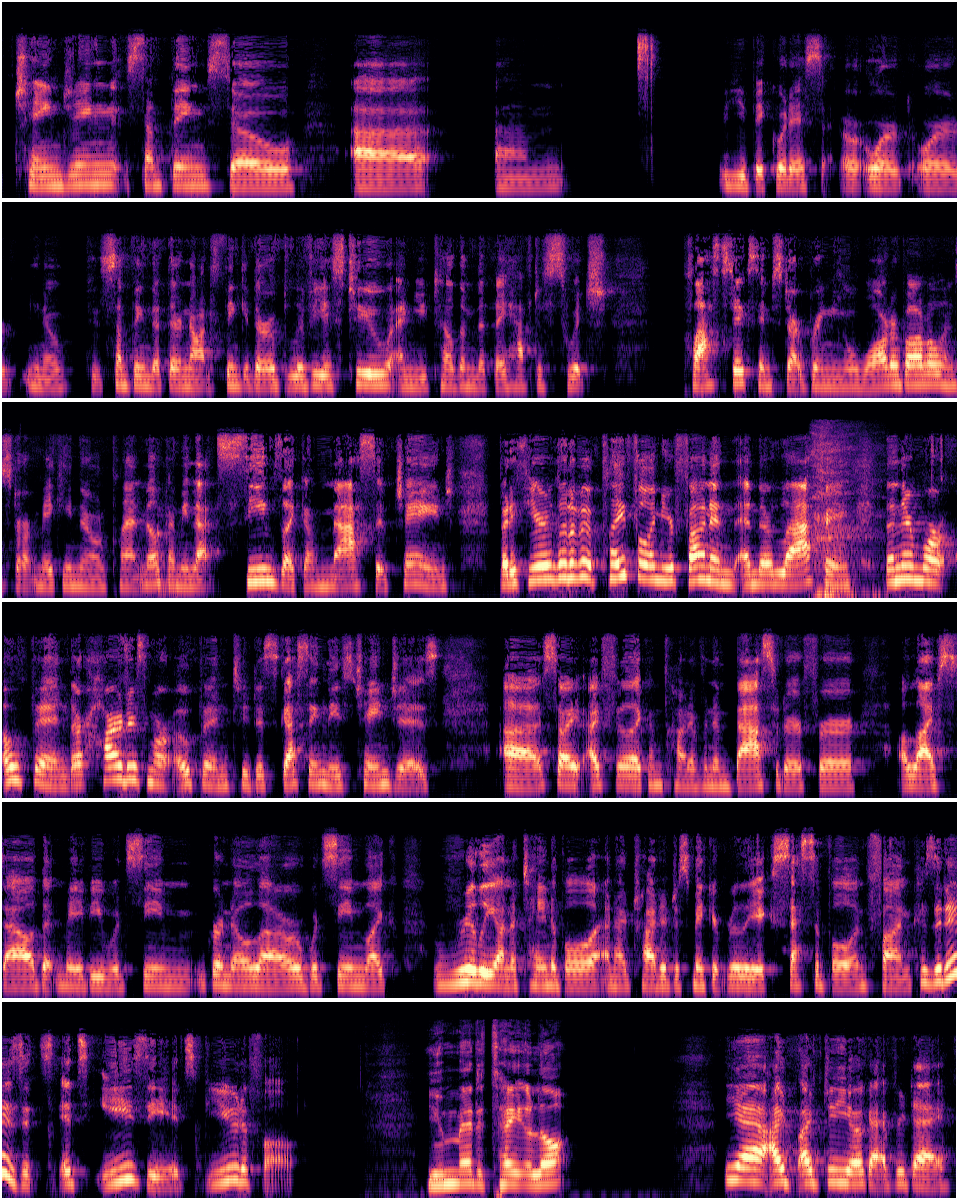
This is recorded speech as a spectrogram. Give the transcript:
changing something so uh, um, ubiquitous or, or, or, you know, something that they're not thinking, they're oblivious to, and you tell them that they have to switch plastics and start bringing a water bottle and start making their own plant milk. I mean, that seems like a massive change. But if you're a little bit playful and you're fun and, and they're laughing, then they're more open. Their heart is more open to discussing these changes. Uh, so I, I feel like I'm kind of an ambassador for a lifestyle that maybe would seem granola or would seem like really unattainable and i try to just make it really accessible and fun because it is it's it's easy it's beautiful You meditate a lot. yeah i, I do yoga every day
